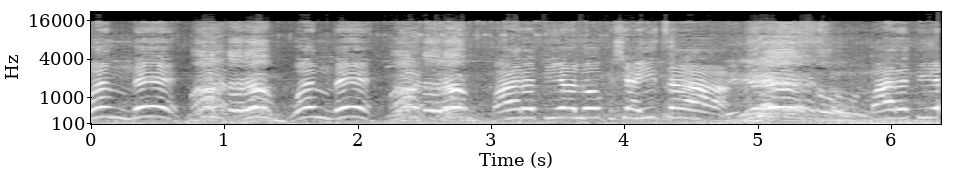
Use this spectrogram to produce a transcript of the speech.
वंदे मातरम! वंदे मातरम! भारतीय लोकशाहीचा. भारतीय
